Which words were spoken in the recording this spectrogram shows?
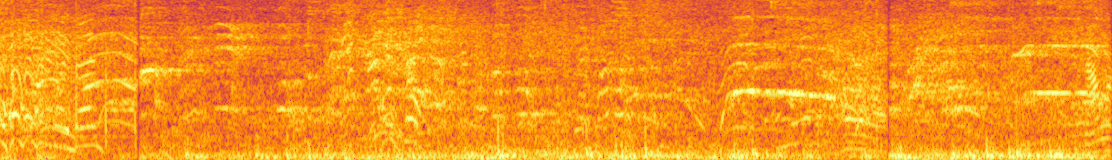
Good boy, Ben. Now we're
